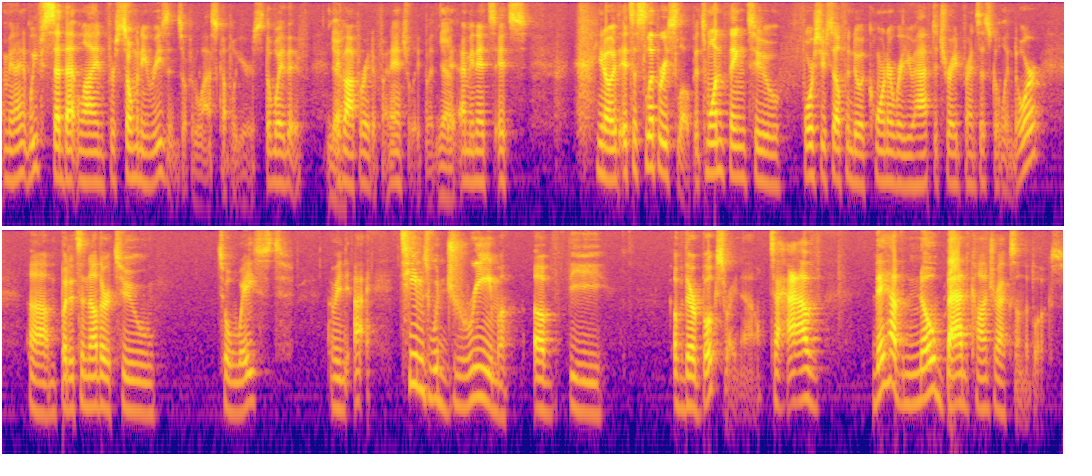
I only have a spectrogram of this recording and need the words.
I mean, I, we've said that line for so many reasons over the last couple of years, the way they've they've operated financially. But Yeah. I mean, it's it's you know, it, it's a slippery slope. It's one thing to force yourself into a corner where you have to trade Francisco Lindor, um, but it's another to to waste. I mean, I, teams would dream of the of their books right now to have. They have no bad contracts on the books.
